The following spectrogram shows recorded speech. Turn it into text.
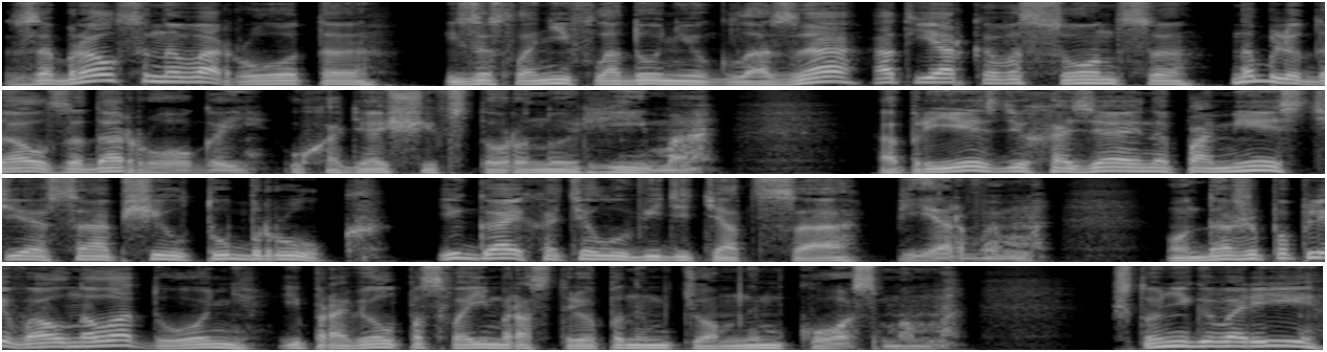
забрался на ворота и, заслонив ладонью глаза от яркого солнца, наблюдал за дорогой, уходящей в сторону Рима. О приезде хозяина поместья сообщил Тубрук, и Гай хотел увидеть отца первым. Он даже поплевал на ладонь и провел по своим растрепанным темным космам. Что ни говори,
